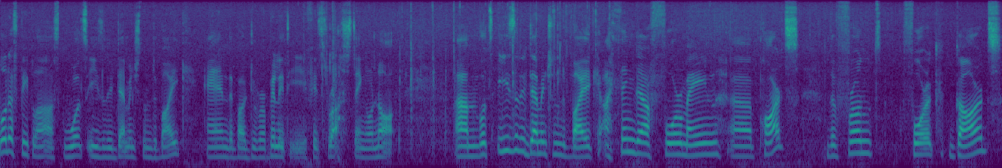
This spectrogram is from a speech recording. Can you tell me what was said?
lot of people ask what's easily damaged on the bike and about durability, if it's rusting or not. Um, what's easily damaged on the bike, I think there are four main uh, parts. The front fork guards,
